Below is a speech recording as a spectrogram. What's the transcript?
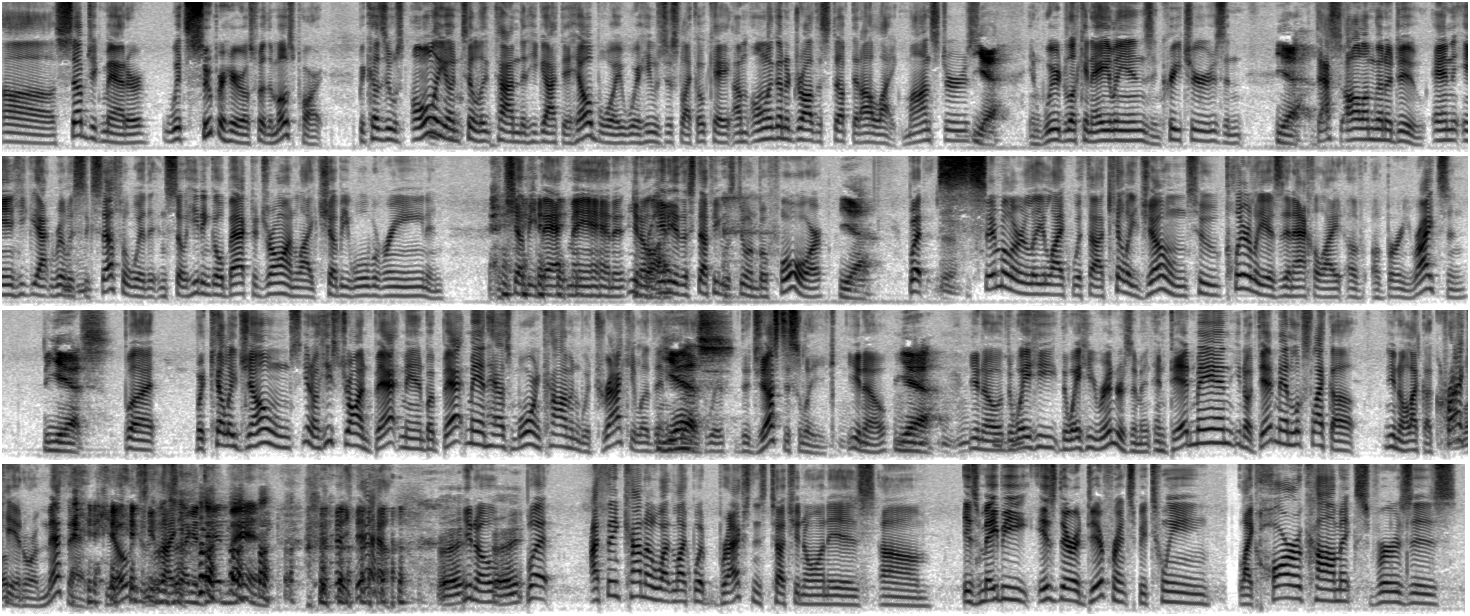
uh, subject matter with superheroes for the most part. Because it was only until the time that he got to Hellboy where he was just like, okay, I'm only going to draw the stuff that I like monsters yeah. and weird looking aliens and creatures. And Yeah. that's all I'm going to do. And, and he got really successful with it. And so he didn't go back to drawing like Chubby Wolverine and, and Chubby Batman and, you know, Right. any of the stuff he was doing before. Yeah. But s- similarly, like with uh, Kelly Jones, who clearly is an acolyte of, of Bernie Wrightson, Yes. but but Kelly Jones, you know, he's drawing Batman, but Batman has more in common with Dracula than Yes. he does with the Justice League. You know, Yeah. you know the way he the way he renders him, and, and Dead Man, you know, Dead Man looks like a you know like a crackhead or a meth addict. You know, he He's looks like a dead man. yeah, Right. you know. Right. But I think kind of what, like what Braxton's touching on is um, is maybe is there a difference between like horror comics versus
